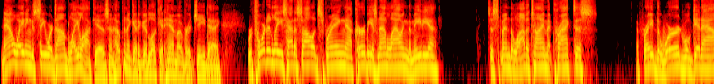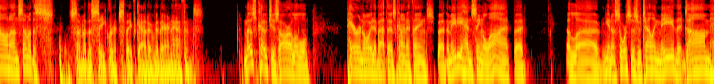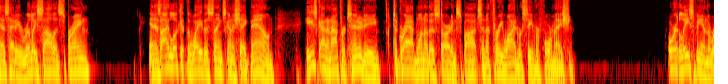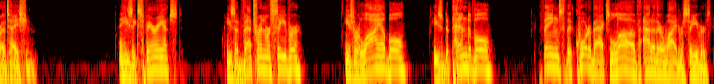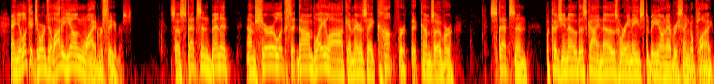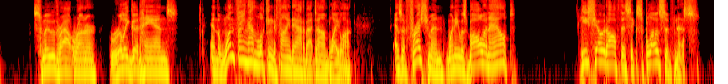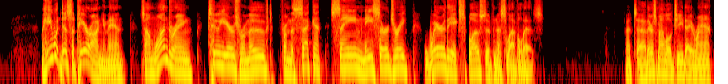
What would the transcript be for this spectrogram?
Now waiting to see where Dom Blaylock is and hoping to get a good look at him over at G Day. Reportedly, he's had a solid spring. Now, Kirby is not allowing the media to spend a lot of time at practice. Afraid the word will get out on some of the some of the secrets they've got over there in Athens. Most coaches are a little paranoid about those kind of things. But the media hadn't seen a lot. But uh, you know, sources are telling me that Dom has had a really solid spring. And as I look at the way this thing's going to shake down, he's got an opportunity to grab one of those starting spots in a three wide receiver formation, or at least be in the rotation. And he's experienced. He's a veteran receiver. He's reliable. He's dependable. Things that quarterbacks love out of their wide receivers. And you look at Georgia, a lot of young wide receivers. So Stetson Bennett, I'm sure, looks at Dom Blaylock, and there's a comfort that comes over Stetson because you know this guy knows where he needs to be on every single play. Smooth route runner, really good hands. And the one thing I'm looking to find out about Dom Blaylock as a freshman, when he was balling out, he showed off this explosiveness. He would disappear on you, man. So I'm wondering, two years removed from the second same knee surgery, where the explosiveness level is. But uh, there's my little G Day rant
